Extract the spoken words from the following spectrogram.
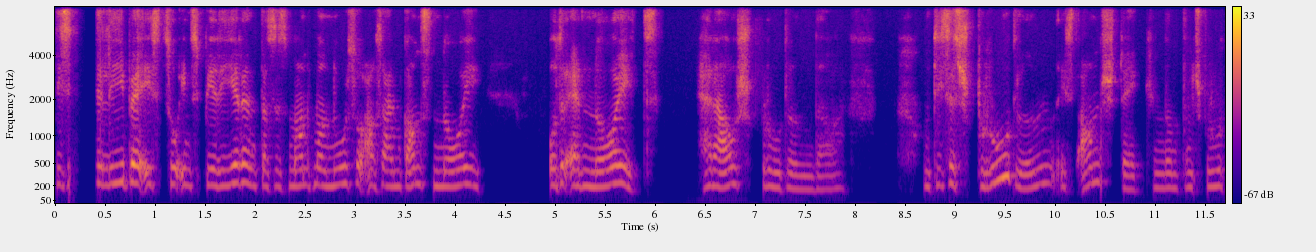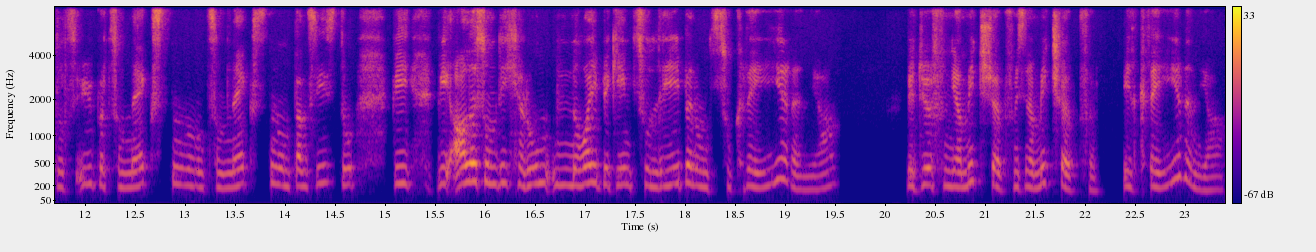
diese Liebe ist so inspirierend, dass es manchmal nur so aus einem ganz neu oder erneut heraussprudeln darf. Und dieses Sprudeln ist ansteckend und dann sprudelt es über zum nächsten und zum nächsten und dann siehst du, wie, wie alles um dich herum neu beginnt zu leben und zu kreieren, ja. Wir dürfen ja mitschöpfen, wir sind ja Mitschöpfer. Wir kreieren ja.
